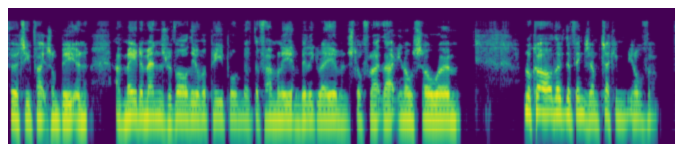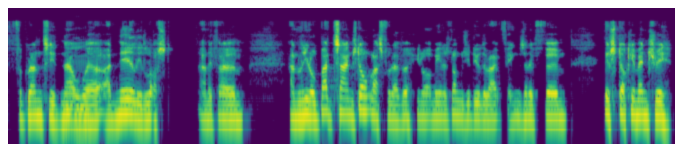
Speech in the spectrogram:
13 fights unbeaten. I've made amends with all the other people of the family and Billy Graham and stuff like that, you know. So um, look at all the, the things I'm taking, you know, for, for granted now mm. where I'd nearly lost. And if um and you know, bad times don't last forever. You know what I mean? As long as you do the right things. And if um, this documentary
